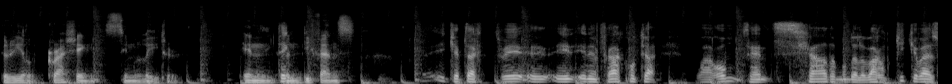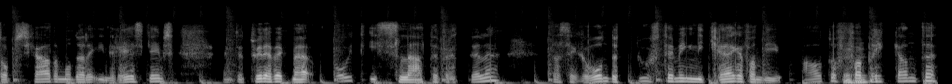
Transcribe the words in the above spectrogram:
The Real Crashing Simulator in denk- hun defense. Ik heb daar twee eh, in, in een vraag. Want ja, waarom zijn schademodellen? Waarom kikken wij zo op schademodellen in racegames? En ten tweede heb ik mij ooit eens laten vertellen dat ze gewoon de toestemming niet krijgen van die autofabrikanten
